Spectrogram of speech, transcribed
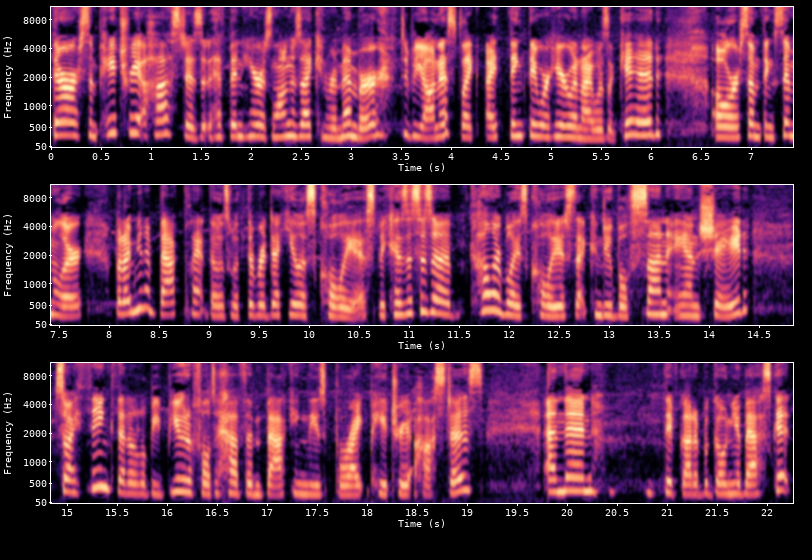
There are some Patriot hostas that have been here as long as I can remember, to be honest. Like, I think they were here when I was a kid or something similar. But I'm gonna backplant those with the Ridiculous Coleus because this is a ColorBlaze Coleus that can do both sun and shade. So I think that it'll be beautiful to have them backing these bright Patriot hostas. And then they've got a begonia basket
